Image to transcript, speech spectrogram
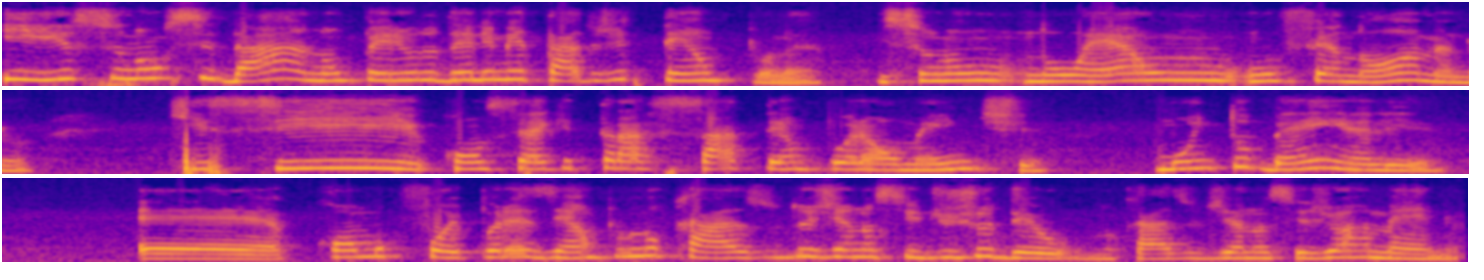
E isso não se dá num período delimitado de tempo, né? Isso não, não é um, um fenômeno que se consegue traçar temporalmente muito bem ali é, como foi, por exemplo, no caso do genocídio judeu, no caso do genocídio armênio,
